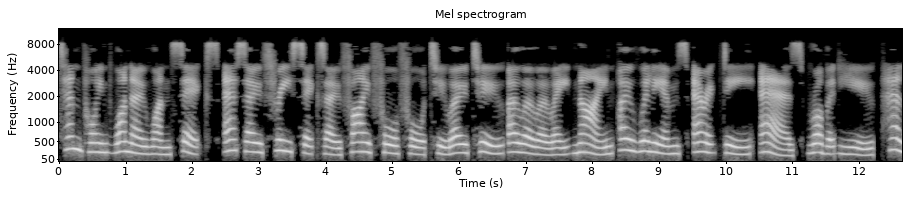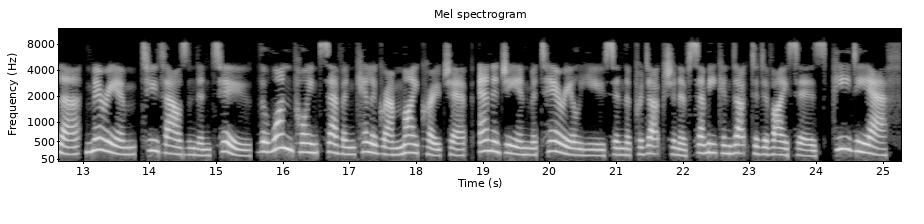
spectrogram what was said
10.1016, S0360544202 00089, O. Williams, Eric D., Ayres, Robert U., Heller, Miriam 2002, The 1.7 kg microchip, Energy and Material Use in the Production of Semiconductor Devices, PD PDF,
